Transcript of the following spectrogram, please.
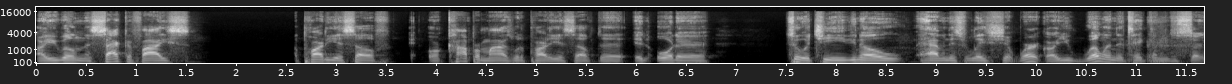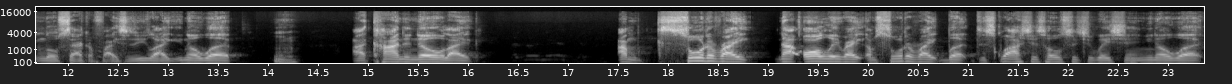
Are you willing to sacrifice a part of yourself or compromise with a part of yourself to in order to achieve, you know, having this relationship work? Are you willing to take them to certain little sacrifices? Are you like, you know what? Hmm. I kind of know like I'm sort of right, not all the way right. I'm sort of right, but to squash this whole situation, you know what?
